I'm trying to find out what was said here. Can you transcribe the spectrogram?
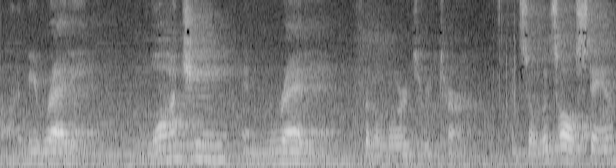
I want to be ready, watching and ready for the Lord's return. And so let's all stand.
